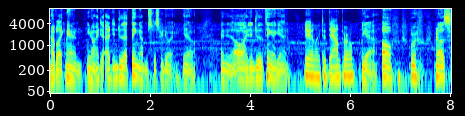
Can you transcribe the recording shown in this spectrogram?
I'll be like, man, you know, I, I didn't do that thing I'm supposed to be doing, you know, and oh, I didn't do the thing again. Yeah, like the down throw. Yeah. Oh, when I was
